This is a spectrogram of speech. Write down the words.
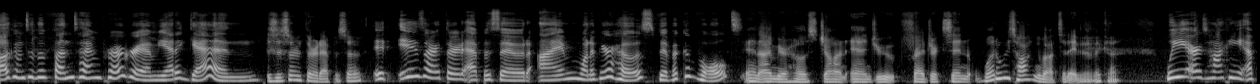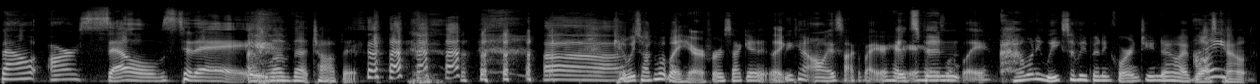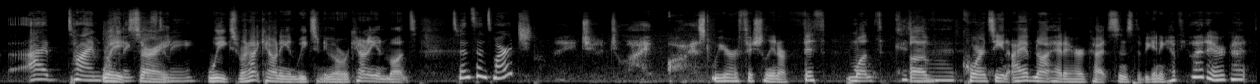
welcome to the Fun Time program yet again. Is this our third episode? It is our third episode. I'm one of your hosts, Vivica Volt. And I'm your host, John Andrew Fredrickson. What are we talking about today, Vivica? We are talking about ourselves today. I love that topic. Uh, Can we talk about my hair for a second? Like, we can always talk about your hair. It's your hair been- lovely. how many weeks have we been in quarantine now? I've lost I- count. I time doesn't Wait, sorry. to me. Weeks. We're not counting in weeks anymore. We're counting in months. It's been since March. May, June, July, August. We are officially in our fifth month Good of God. quarantine. I have not had a haircut since the beginning. Have you had a haircut?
